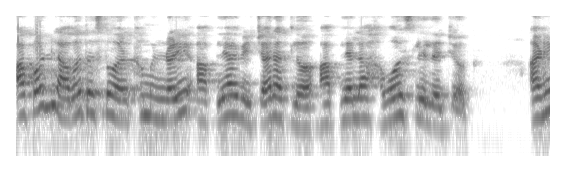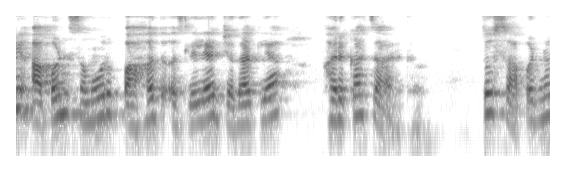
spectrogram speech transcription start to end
आपण लावत असतो अर्थमंडळी आपल्या विचारातलं आपल्याला हवं असलेलं जग आणि आपण समोर पाहत असलेल्या जगातल्या फरकाचा अर्थ. जो सापडणं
